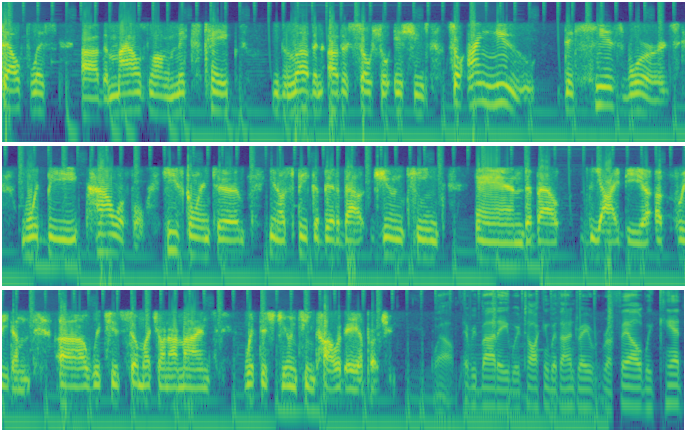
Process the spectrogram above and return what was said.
Selfless, uh, the Miles Long mixtape, Love and Other Social Issues. So I knew that his words would be powerful. He's going to, you know, speak a bit about Juneteenth and about the idea of freedom, uh, which is so much on our minds with this Juneteenth holiday approaching. Wow. Everybody, we're talking with Andre Raphel. We can't,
